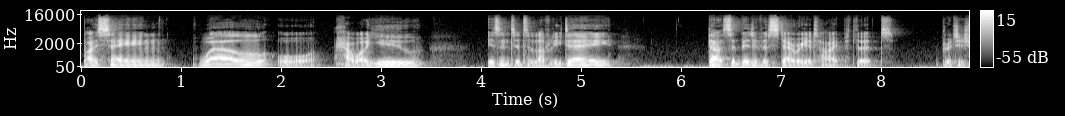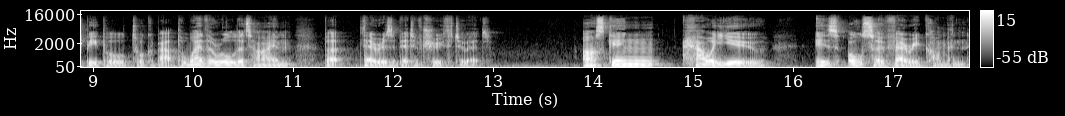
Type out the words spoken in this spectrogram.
by saying, well or how are you? Isn't it a lovely day? That's a bit of a stereotype that British people talk about the weather all the time, but there is a bit of truth to it. Asking, How are you? is also very common,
